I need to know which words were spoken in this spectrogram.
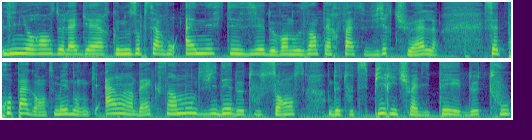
l'ignorance de la guerre que nous observons anesthésiée devant nos interfaces virtuelles. Cette propagande met donc à l'index un monde vidé de tout sens, de toute spiritualité et de tout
